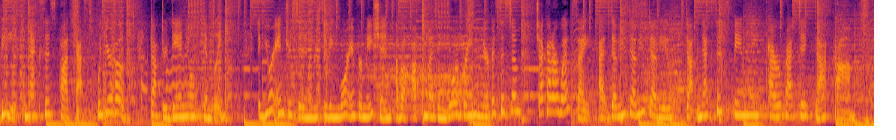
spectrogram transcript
the Nexus Podcast with your host, Dr. Daniel Kimbley. If you're interested in receiving more information about optimizing your brain and nervous system, check out our website at www.nexusfamilychiropractic.com.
